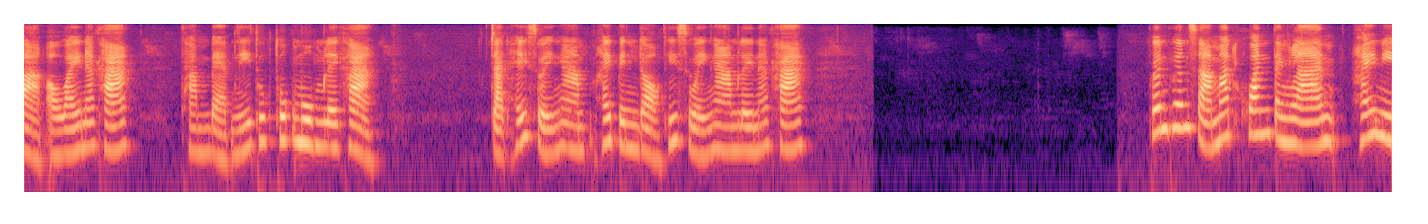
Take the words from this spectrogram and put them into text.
บากเอาไว้นะคะทำแบบนี้ทุกๆมุมเลยค่ะ จัดให้สวยงามให้เป็นดอกที่สวยงามเลยนะคะ เพื่อนๆสามารถควันแตงร้านให้มี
